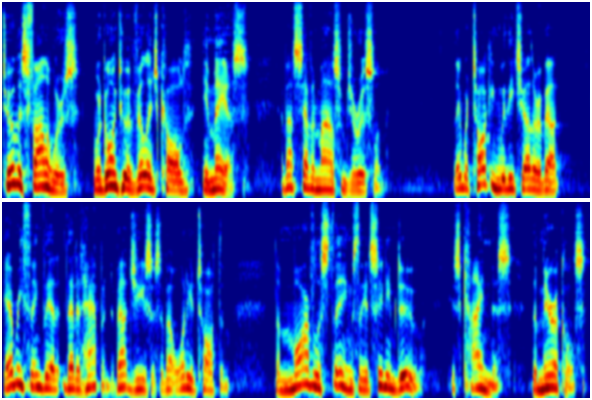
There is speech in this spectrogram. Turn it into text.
two of his followers were going to a village called Emmaus, about seven miles from Jerusalem. They were talking with each other about everything that, that had happened, about Jesus, about what he had taught them, the marvelous things they had seen him do, his kindness, the miracles.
